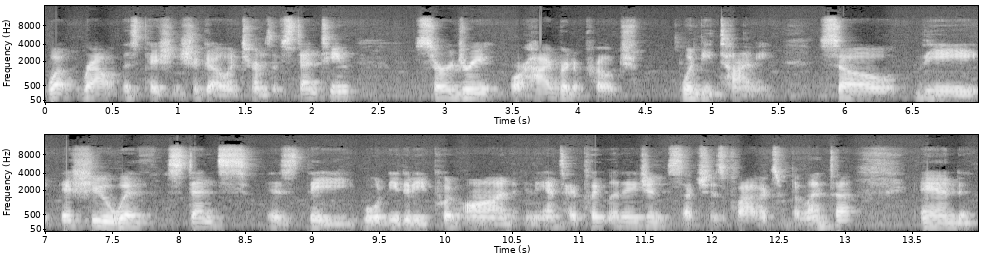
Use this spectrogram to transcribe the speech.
what route this patient should go in terms of stenting surgery, or hybrid approach would be timing. So the issue with stents is they will need to be put on an antiplatelet agent such as Plavix or Brilinta, and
